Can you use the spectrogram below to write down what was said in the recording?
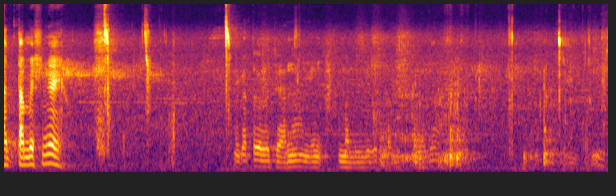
Ang tamis nga eh. Yung katulad siya, ano, yung maliliit talaga. Yung tamis.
